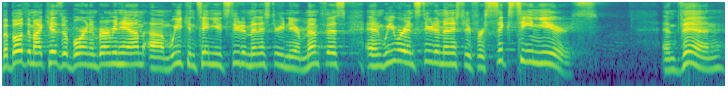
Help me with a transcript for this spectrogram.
but both of my kids were born in Birmingham. Um, we continued student ministry near Memphis, and we were in student ministry for 16 years. And then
